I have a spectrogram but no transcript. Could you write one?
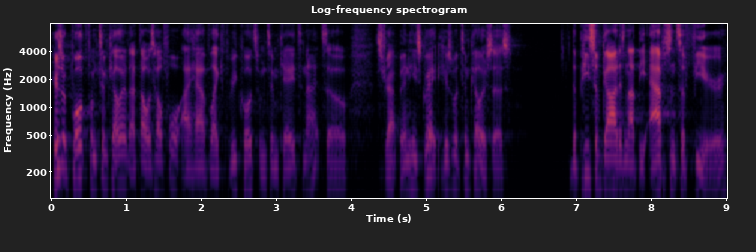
here's a quote from Tim Keller that I thought was helpful. I have like three quotes from Tim K tonight, so strap in. He's great. Here's what Tim Keller says The peace of God is not the absence of fear,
